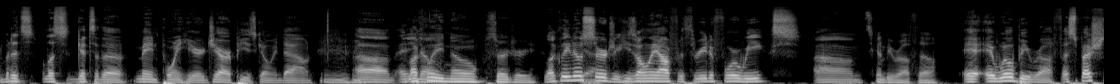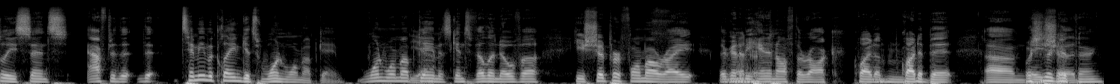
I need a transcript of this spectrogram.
but it's let's get to the main point here. JRP is going down. Mhm. Um, and Luckily, you know, no surgery. luckily no Yeah. surgery. He's only out for three to four weeks. Um, it's gonna be rough though. it, it will be rough, especially since after the, the Timmy McClain gets one warm up game. One warm up Yeah. game. It's against Villanova. He should perform all right. They're going to be handing off the rock quite a Mhm. quite a bit. Um, Which they is a should. good thing.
